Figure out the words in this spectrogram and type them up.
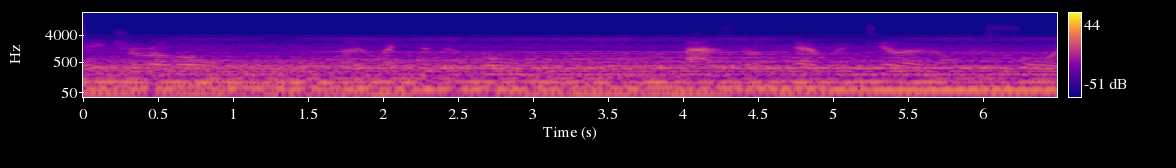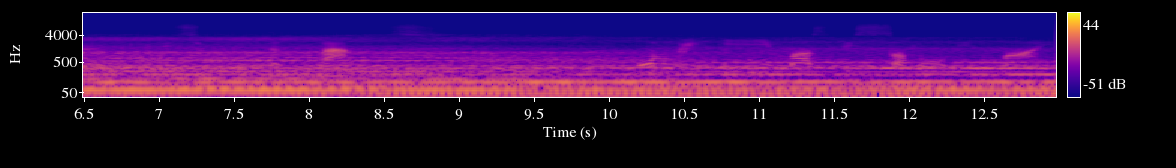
Nature alone directed the as doth every tiller of the soil fruit and plants. Only he must be subtle in mind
